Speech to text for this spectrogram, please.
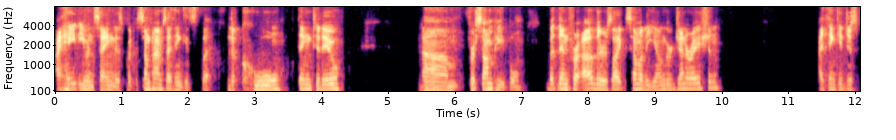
I hate even saying this, but sometimes I think it's the the cool thing to do Mhm. um, for some people, but then for others, like some of the younger generation, I think it just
